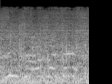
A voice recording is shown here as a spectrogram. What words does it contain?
Então, Precisamos fazer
